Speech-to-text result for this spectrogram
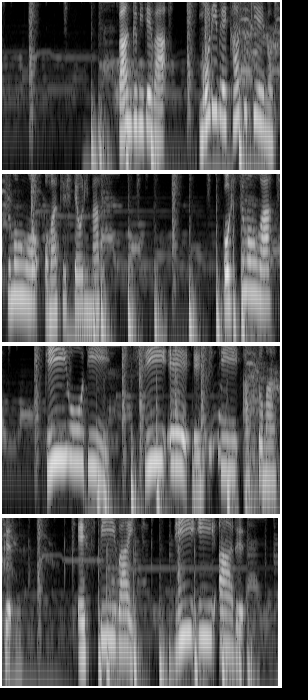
番組では森部和樹への質問をお待ちしておりますご質問は podcast アットマーク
